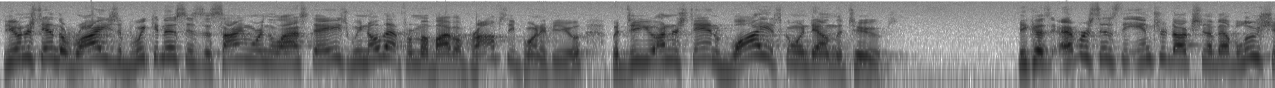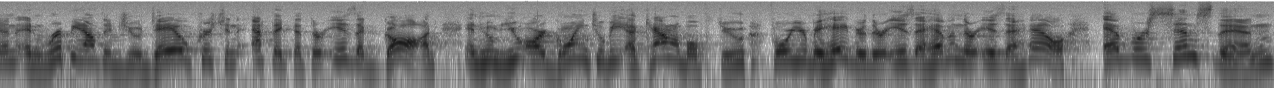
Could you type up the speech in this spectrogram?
Do you understand the rise of wickedness is a sign we're in the last days? We know that from a Bible prophecy point of view, but do you understand why it's going down the tubes? Because ever since the introduction of evolution and ripping out the Judeo Christian ethic that there is a God in whom you are going to be accountable to for your behavior, there is a heaven, there is a hell, ever since then,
